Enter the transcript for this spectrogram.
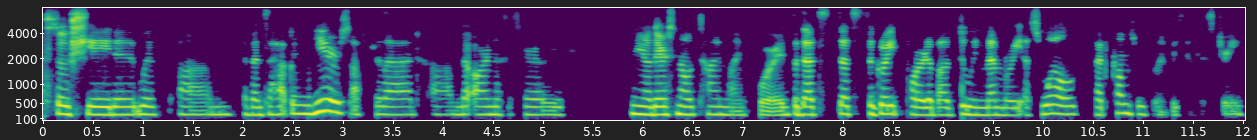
associated with um, events that happen years after that um, that aren't necessarily you know there's no timeline for it but that's that's the great part about doing memory as well that comes with doing recent history.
